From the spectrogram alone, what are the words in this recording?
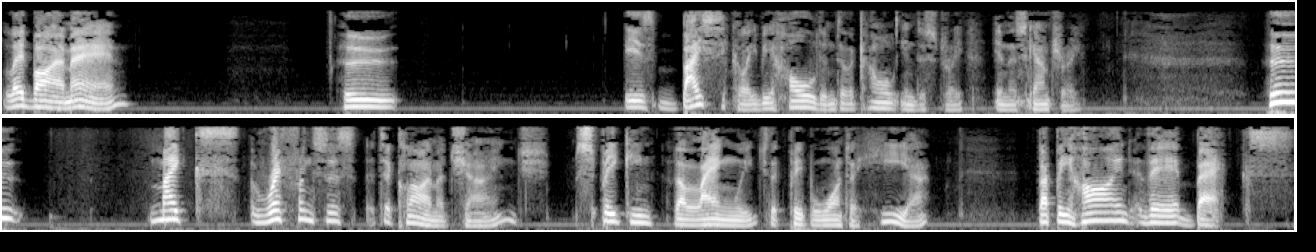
led by a man who is basically beholden to the coal industry in this country, who makes references to climate change, speaking the language that people want to hear, but behind their backs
